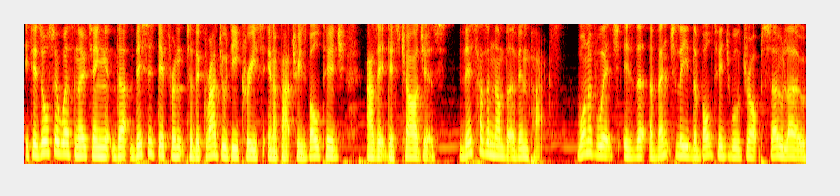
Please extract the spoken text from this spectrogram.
It is also worth noting that this is different to the gradual decrease in a battery's voltage as it discharges. This has a number of impacts, one of which is that eventually the voltage will drop so low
